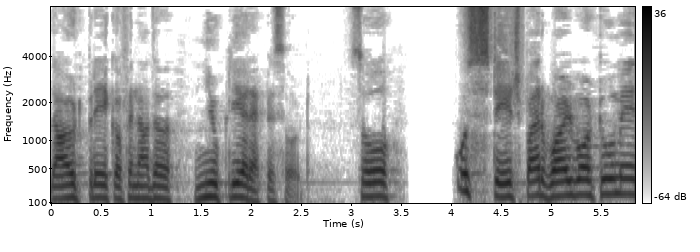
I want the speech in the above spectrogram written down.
the out breaker nuclear episode so stage پر ولڈ وار ٹو میں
